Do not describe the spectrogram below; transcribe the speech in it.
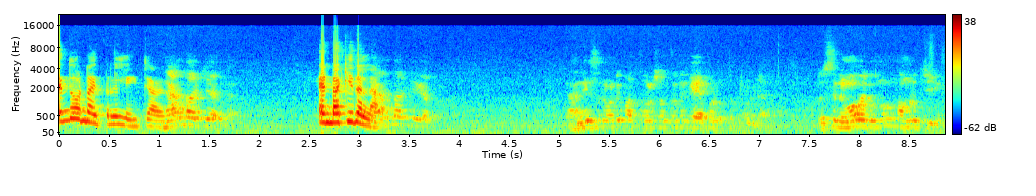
എന്തുകൊണ്ടാണ് ഇത്രയും ലേറ്റ് ആയത് ഉണ്ടാക്കിയതല്ല? ഞാൻ ഉണ്ടാക്കിയല്ല ഞാൻ ഈ സിനിമയിൽ പത്ത് വർഷത്തിന് ഗ്യാപ്പ് എടുത്തിട്ടില്ല. ഒരു സിനിമ വരുന്നു നമ്മൾ ചെയ്യും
